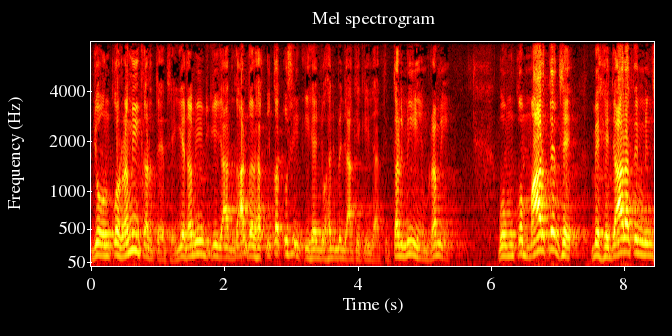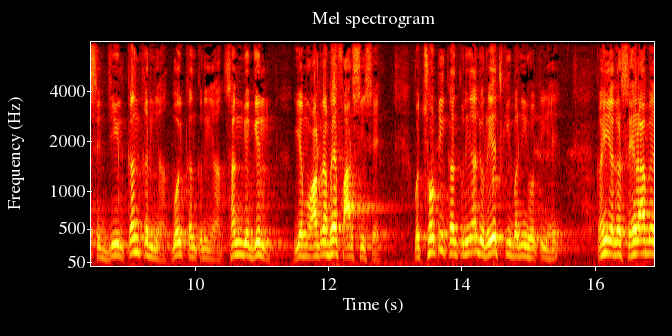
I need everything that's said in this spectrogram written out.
جو ان کو رمی کرتے تھے۔ یہ رمی کی یادگار در حقیقت اسی کی ہے جو حج میں جا کے کی جاتی۔ ترمیم رمی۔ وہ ان کو مارتے تھے بے حجارت من سجیل، کنکریاں، وہی کنکریاں، سنگ گل۔ یہ معرب ہے فارسی سے۔ وہ چھوٹی کنکریاں جو ریت کی بنی ہوتی ہیں، کہیں اگر صحرا میں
